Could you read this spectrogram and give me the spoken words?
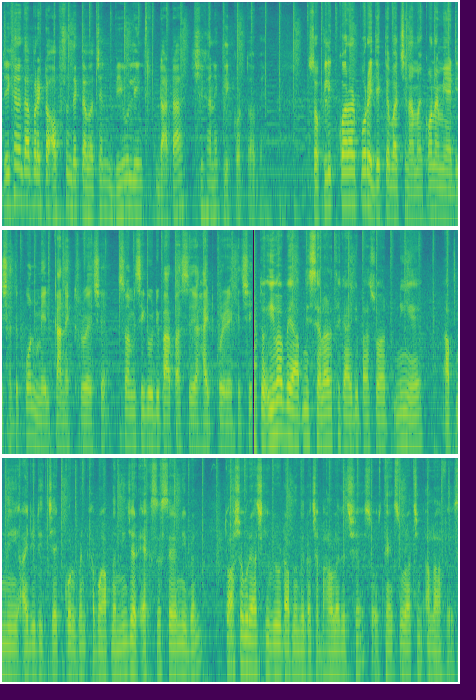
তো এখানে তারপর একটা অপশন দেখতে পাচ্ছেন ভিউ লিঙ্ক ডাটা সেখানে ক্লিক করতে হবে। সো ক্লিক করার পরে দেখতে পাচ্ছেন আমার কোনামি আইডির সাথে কোন মেল কানেক্ট রয়েছে। সো আমি সিকিউরিটি পারপাসে হাইড করে রেখেছি। তো এইভাবে আপনি সেলার থেকে আইডি পাসওয়ার্ড নিয়ে আপনি আইডিটি চেক করবেন এবং আপনার নিজের অ্যাক্সেসে নেবেন। তো আশা করি আজকে ভিডিওটা আপনাদের কাছে ভালো লেগেছে। সো থ্যাংকস ফর ওয়াচিং আল্লাহ হাফেজ।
